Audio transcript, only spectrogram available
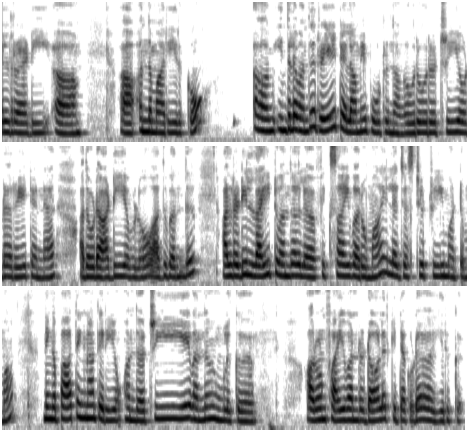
ஏழரை அடி அந்த மாதிரி இருக்கும். இதில் வந்து ரேட் எல்லாமே போட்டிருந்தாங்க. ஒரு ஒரு ட்ரீயோட ரேட் என்ன அதோட அடி எவ்வளோ அது வந்து ஆல்ரெடி லைட் வந்து அதில் ஃபிக்ஸ் ஆகி வருமா இல்லை ஜஸ்ட்டு ட்ரீ மட்டுமா? நீங்கள் பார்த்தீங்கன்னா தெரியும். அந்த ட்ரீயே வந்து உங்களுக்கு அரௌண்ட் ஃபைவ் ஹண்ட்ரட் டாலர் கிட்ட கூட இருக்குது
